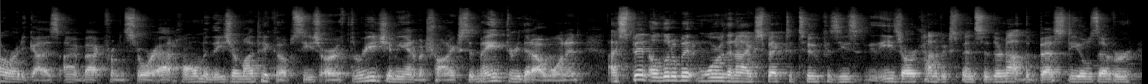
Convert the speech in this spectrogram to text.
Alrighty guys, I'm back from the store at home and these are my pickups. These are three Gemmy animatronics, the main three that I wanted. I spent a little bit more than I expected to because these these are kind of expensive. They're not the best deals ever,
